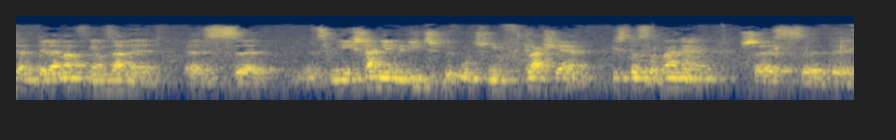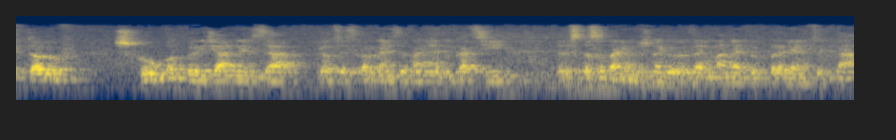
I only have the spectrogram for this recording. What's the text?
ten dylemat związany e, z zmniejszaniem liczby uczniów w klasie i stosowaniem przez dyrektorów szkół odpowiedzialnych za proces organizowania edukacji e, stosowaniem różnego rodzaju manewrów polegających na e,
